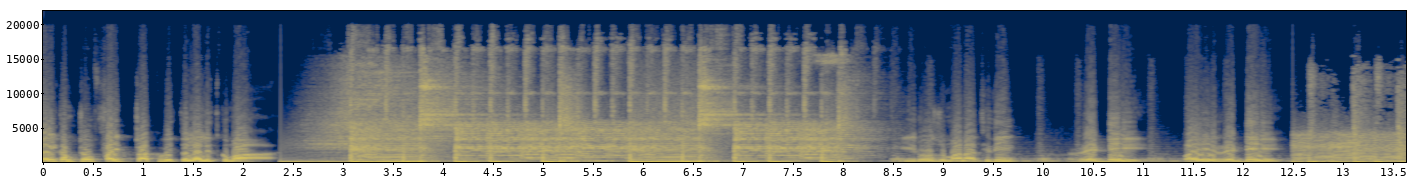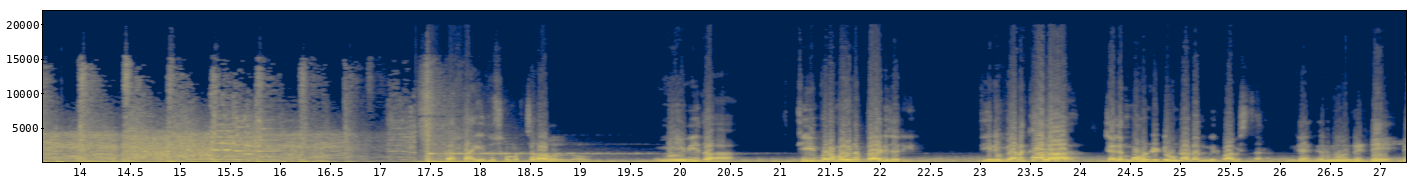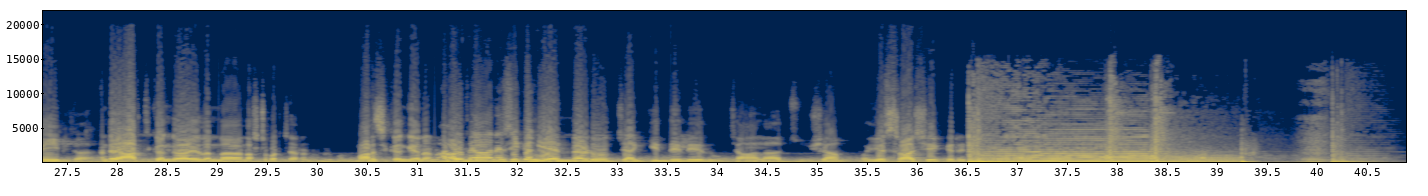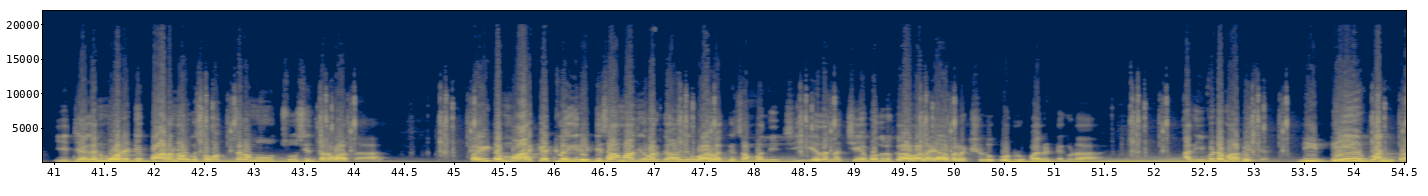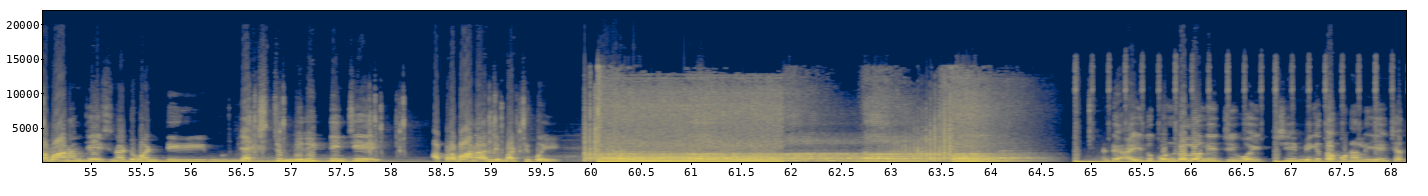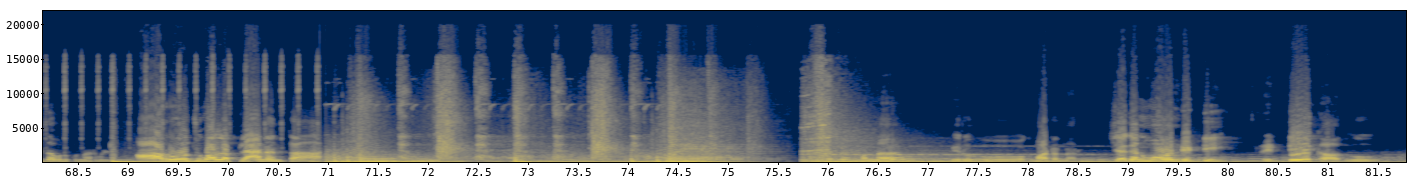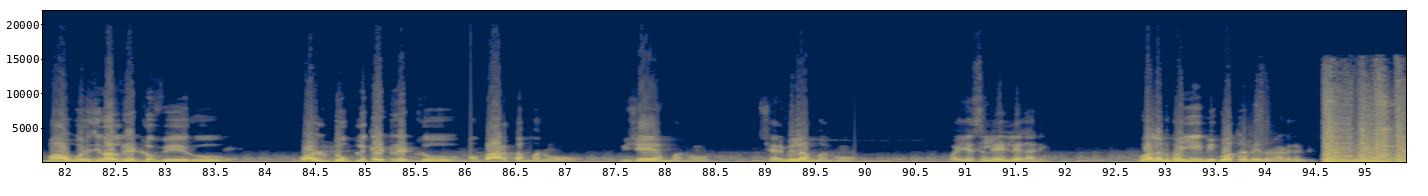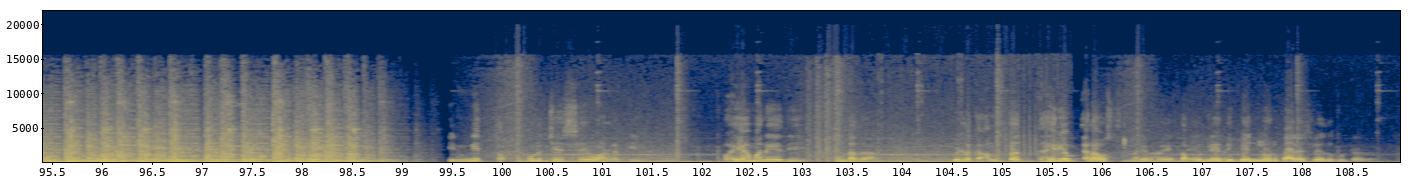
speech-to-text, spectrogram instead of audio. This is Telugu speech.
Welcome to fight truck with Lalit Kumar. ఈరోజు మన అతిథి రెడ్డి బై రెడ్డి. గత ఐదు సంవత్సరాలలో మీ మీద తీవ్రమైన దాడి జరిగింది. దీని వెనకాల జగన్మోహన్ రెడ్డి ఉన్నాడని మీరు భావిస్తారా? జగన్మోహన్ రెడ్డి మెయిన్గా అంటే ఆర్థికంగా ఏదన్నా నష్టపరిచారని? మానసికంగా అంటే మానసికంగా ఎన్నడూ జంకిందే లేదు. చాలా చూశాం. వైఎస్ రాజశేఖర రెడ్డి. ఈ జగన్మోహన్ రెడ్డి పాలన ఒక సంవత్సరము చూసిన తర్వాత బయట మార్కెట్లో ఈ రెడ్డి సామాజిక వర్గాన్ని వాళ్ళకి సంబంధించి ఏదన్నా చేపదులు కావాలా? యాభై లక్షలు కోటి రూపాయలు అంటే కూడా అది ఇవ్వటం ఆపేశాడు నీ డే వన్ ప్రమాణం చేసినటువంటి నెక్స్ట్ మినిట్ నుంచి ఆ ప్రమాణాన్ని మర్చిపోయి. అంటే ఐదు కొండలని జీవో ఇచ్చి మిగతా కొండలు ఏం చేద్దాం అనుకున్నారు వీళ్ళు? ఆ రోజు వాళ్ళ ప్లాన్ అంతా. మొన్న మీరు ఒక మాట అన్నారు. జగన్మోహన్ రెడ్డి రెడ్డే కాదు. మా ఒరిజినల్ రెడ్లు వేరు. వాళ్ళు డూప్లికేట్ రెడ్లు. భారతమ్మను విజయమ్మను షర్మిలమ్మను వైఎస్ లేళ్ళే కానీ వాళ్ళని పోయి మీ గోత్రం ఏదో అడగండి. ఇన్ని తప్పులు చేసే వాళ్ళకి భయం అనేది ఉండదా? వీళ్ళకి అంత ధైర్యం ఎలా వస్తుంది? భయం లేదు. బెంగళూరు ప్యాలెస్లో ఎదుర్కొంటాడు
